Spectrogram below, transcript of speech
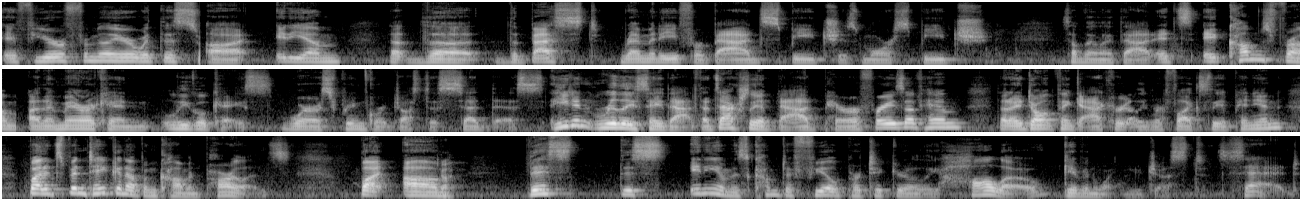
if you're familiar with this uh, idiom that the the best remedy for bad speech is more speech, something like that. It's it comes from an American legal case where a Supreme Court justice said this. He didn't really say that. That's actually a bad paraphrase of him that I don't think accurately reflects the opinion. But it's been taken up in common parlance. But um, this this idiom has come to feel particularly hollow given what you just said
